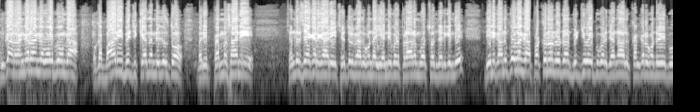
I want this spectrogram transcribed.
ఇంకా రంగరంగ వైభవంగా ఒక భారీ బ్రిడ్జ్ కేంద్ర నిధులతో మరి పెమ్మసాని చంద్రశేఖర్ గారి చేతుల మీద కూడా ఇవన్నీ కూడా ప్రారంభోత్సవం జరిగింది. దీనికి అనుకూలంగా పక్కన ఉన్నటువంటి బ్రిడ్జి వైపు కూడా జనాలు కంకరకొండ వైపు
